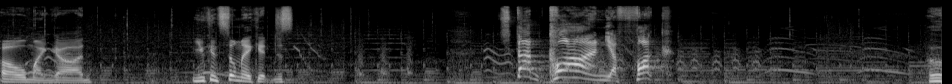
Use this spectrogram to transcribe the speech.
Oh my god. You can still make it, just. Stop clawing, you fuck! That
